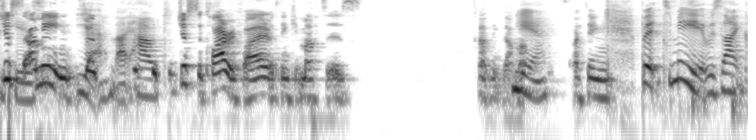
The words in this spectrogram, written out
Just, I because- mean, so- yeah, like how. Just to clarify, I don't think it matters. I don't think that matters. Yeah, I think but to me, it was like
